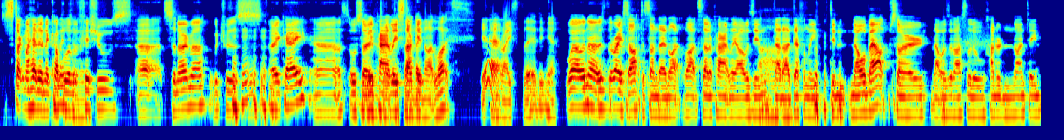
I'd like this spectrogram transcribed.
stuck my head in a couple of officials uh, at Sonoma, which was okay. Uh, also, you apparently stuck Sunday in. Night Lights. Yeah. race there, didn't you? Well, no, it was the race after Sunday Night Lights that apparently I was in that I definitely didn't know about. So that was a nice little 119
